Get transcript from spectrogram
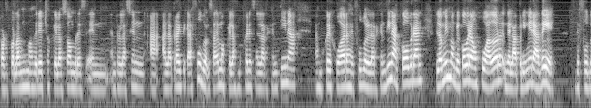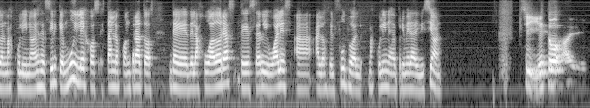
por, los mismos derechos que los hombres en, relación a, la práctica de fútbol. Sabemos que las mujeres en la Argentina las mujeres jugadoras de fútbol en la Argentina cobran lo mismo que cobra un jugador de la primera D de fútbol masculino. Es decir, que muy lejos están los contratos de, las jugadoras de ser iguales a, los del fútbol masculino de primera división. Sí, y esto eh,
